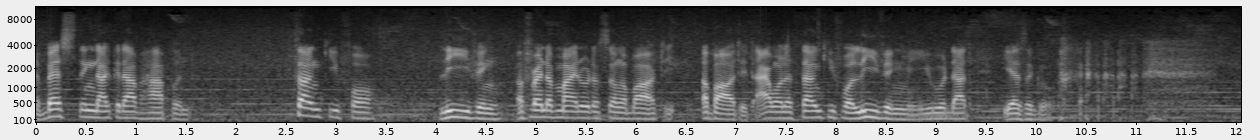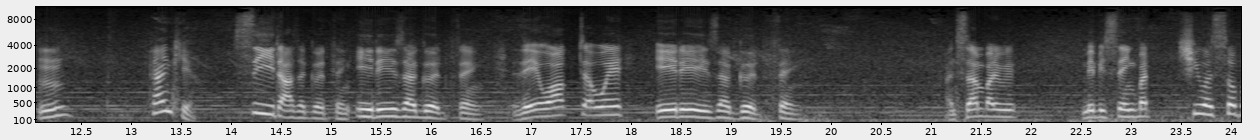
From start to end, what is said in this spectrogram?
The best thing that could have happened. Thank you for leaving. A friend of mine wrote a song about it. About it. I want to thank you for leaving me. You wrote that years ago. hmm? Thank you. See it as a good thing. It is a good thing. They walked away. It is a good thing. And somebody may be saying, but she was so,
